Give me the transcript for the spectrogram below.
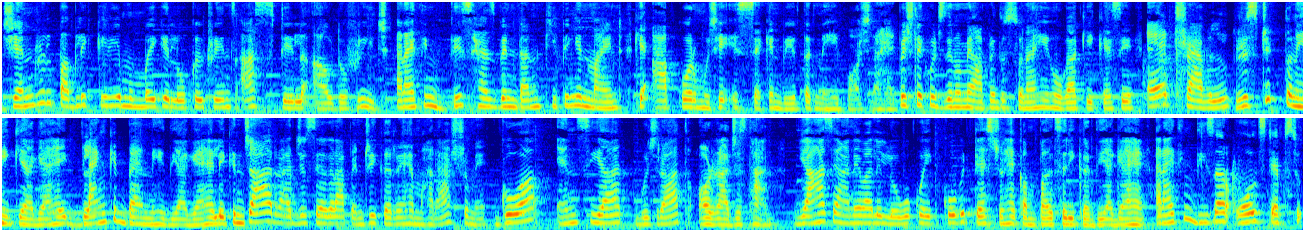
जनरल पब्लिक के लिए मुंबई के local train are still out of reach and I think this has been done keeping in mind कि आपको और मुझे इस सेकेंड वेव तक नहीं पहुँचना है। पिछले कुछ दिनों में आपने तो सुना ही होगा कि कैसे एयर ट्रैवल रिस्ट्रिक्ट तो नहीं किया गया है। एक ब्लैंकेट बैन नहीं दिया गया है। लेकिन चार राज्यों से अगर आप एंट्री कर रहे हैं महाराष्ट्र में, गोवा एनसीआर गुजरात और राजस्थान। यहाँ से आने वाले लोगों को एक कोविड टेस्ट जो है कंपलसरी कर दिया गया है। And I think these are all steps to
